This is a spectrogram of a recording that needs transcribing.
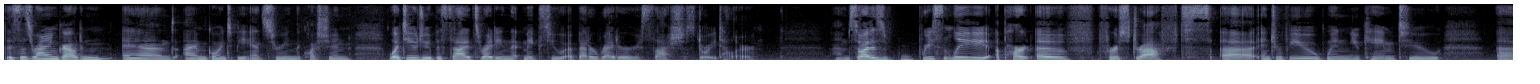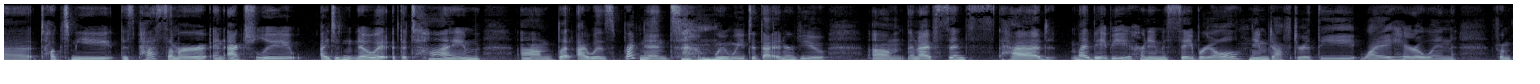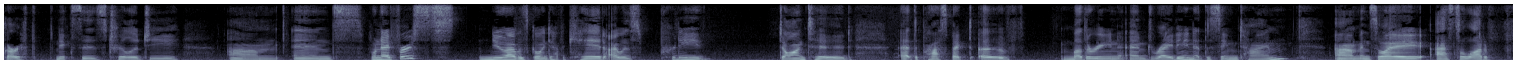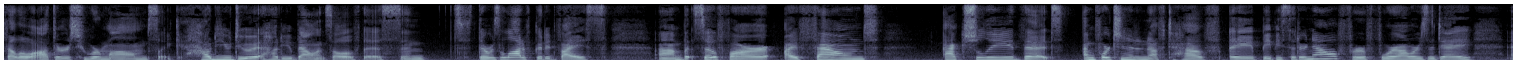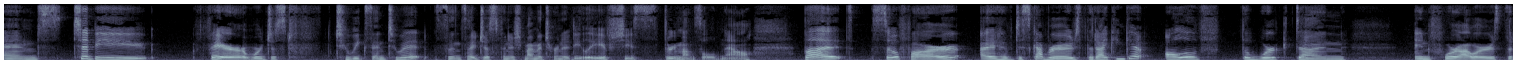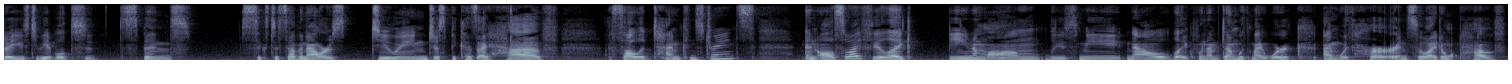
This is Ryan Graudin, and I'm going to be answering the question What do you do besides writing that makes you a better writer slash storyteller? Um, so, I was recently a part of First Draft's uh, interview when you came to uh, talk to me this past summer, and actually, I didn't know it at the time, um, but I was pregnant when we did that interview. Um, and I've since had my baby. Her name is Sabriel, named after the YA heroine from Garth Nix's trilogy. Um, and when I first knew I was going to have a kid, I was pretty daunted at the prospect of mothering and writing at the same time. Um, and so I asked a lot of fellow authors who were moms, like, how do you do it? How do you balance all of this? And there was a lot of good advice. Um, but so far, I've found actually that I'm fortunate enough to have a babysitter now for four hours a day. And to be fair, we're just two weeks into it since I just finished my maternity leave. She's three months old now. But so far, I have discovered that I can get all of the work done in four hours that I used to be able to spend six to seven hours doing just because I have solid time constraints. And also, I feel like being a mom leaves me now, like when I'm done with my work, I'm with her. And so I don't have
